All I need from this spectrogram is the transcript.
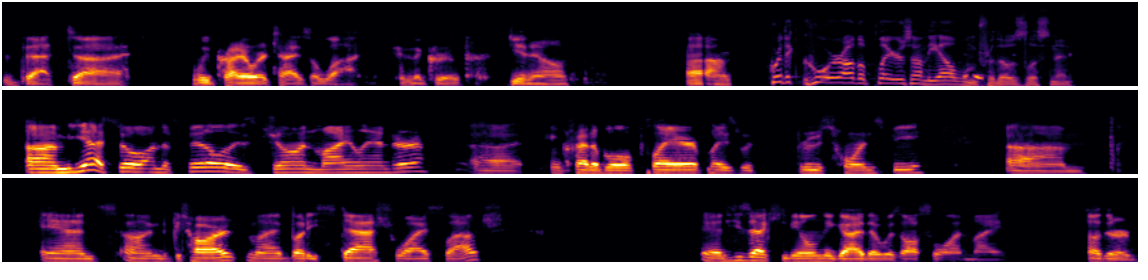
that uh, we prioritize a lot in the group. You know, um, who are the who are all the players on the album for those listening? Um, yeah, so on the fiddle is John Mailander, uh, incredible player, plays with Bruce Hornsby. Um, and on guitar, my buddy Stash Wyslouch. And he's actually the only guy that was also on my other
